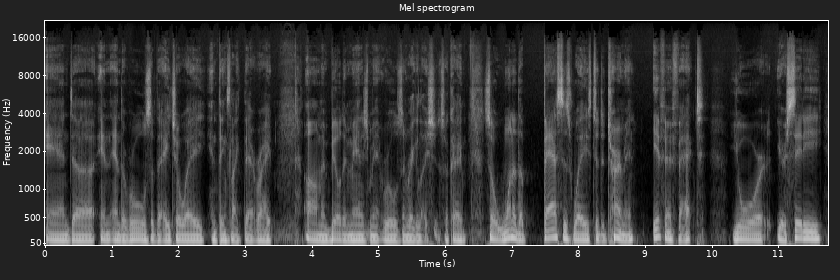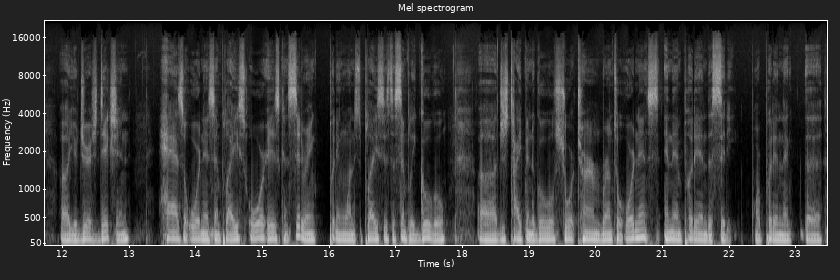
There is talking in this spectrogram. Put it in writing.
and uh, and and the rules of the HOA and things like that, right? Um, and building management rules and regulations. Okay, so one of the fastest ways to determine if, in fact, your your city, uh, your jurisdiction has an ordinance in place or is considering putting one into place is to simply Google, uh, just type into Google short term rental ordinance and then put in the city or put in the the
